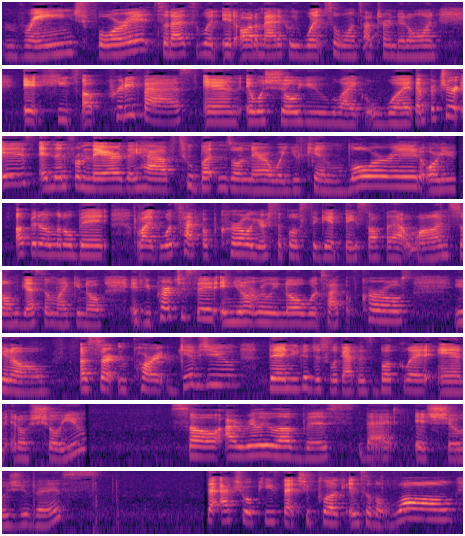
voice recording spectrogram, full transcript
range for it. So that's what it automatically went to once I turned it on. It heats up pretty fast and it will show you like what temperature is. And then from there, they have two buttons on there where you can lower it or you up it a little bit. Like what type of curl you're supposed to get based off of that wand. So I'm guessing like, you know, if you purchase it and you don't really know what type of curls, you know a certain part gives you then you could just look at this booklet and it'll show you so i really love this that it shows you this. The actual piece that you plug into the wall.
